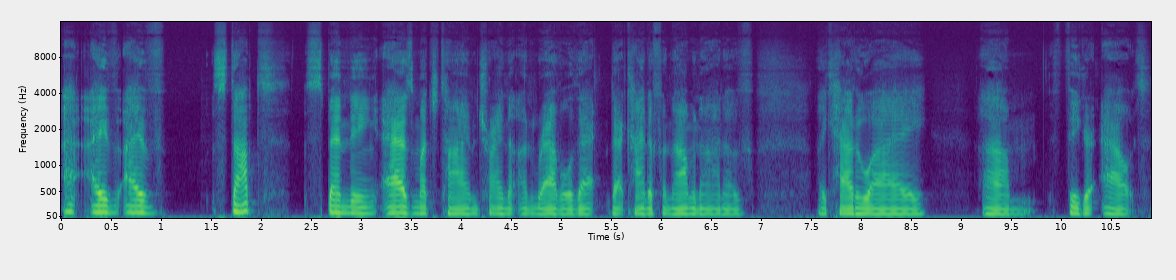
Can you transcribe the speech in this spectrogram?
I, I've I've stopped spending as much time trying to unravel that that kind of phenomenon of like how do I um, figure out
